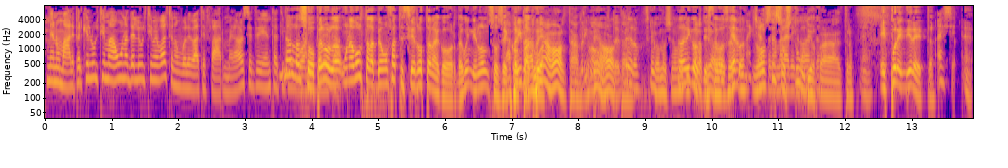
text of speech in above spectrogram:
Meno male, perché l'ultima, una delle ultime volte non volevate farmela, ora siete diventati Non più lo so, però la- una volta l'abbiamo fatta e si è rotta una corda, quindi non so se è La colpa prima, la tua. prima volta, La la prima prima volta, volta, è vero? Sì. Quando siamo La ricordi la questa cosa qua? Eh, Nello certo me stesso la studio, fra l'altro. Eh, Eppure in diretta. Eh sì. Eh,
